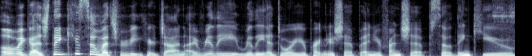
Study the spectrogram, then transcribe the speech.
oh my gosh. Thank you so much for being here, John. I really, really adore your partnership and your friendship. So thank you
